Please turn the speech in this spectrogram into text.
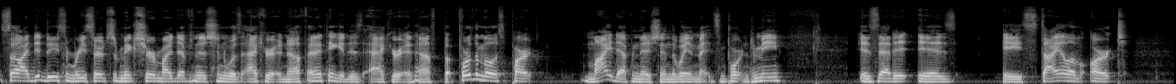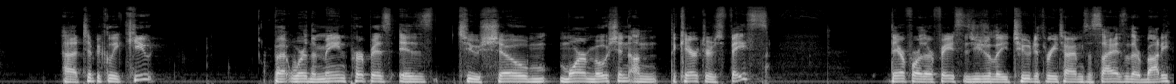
so I did do some research to make sure my definition was accurate enough, and I think it is accurate enough. But for the most part, my definition, the way it's important to me, is that it is a style of art, uh, typically cute, but where the main purpose is to show m- more emotion on the character's face therefore their face is usually two to three times the size of their body.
